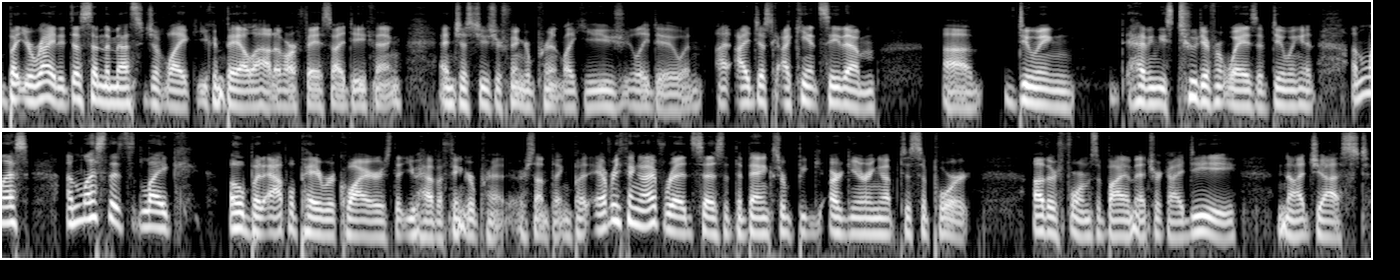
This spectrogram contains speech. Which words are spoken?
but you're right. It does send the message of like you can bail out of our Face ID thing and just use your fingerprint like you usually do. And I, I just I can't see them uh, doing having these two different ways of doing it unless unless that's like oh but apple pay requires that you have a fingerprint or something. But everything i've read says that the banks are be- are gearing up to support other forms of biometric id not just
